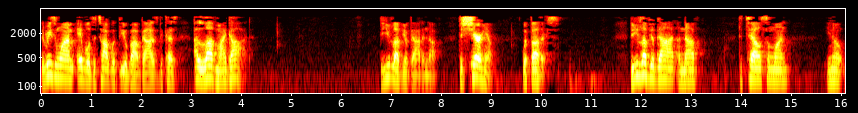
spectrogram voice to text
The reason why I'm able to talk with you about God is because I love my God. Do you love your God enough to share Him with others? Do you love your God enough to tell someone, you know,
